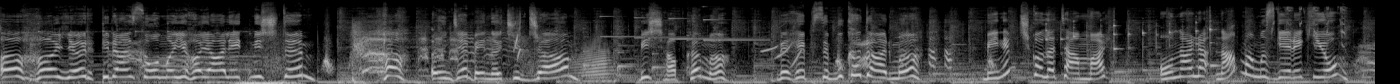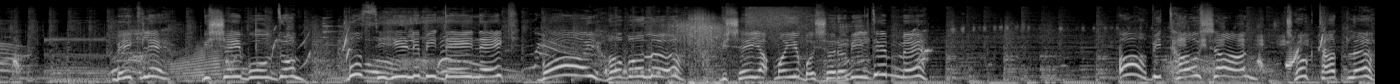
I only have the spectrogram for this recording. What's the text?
Ah hayır. Prens olmayı hayal etmiştim. Ha, önce ben açacağım. Bir şapka mı? Ve hepsi bu kadar mı? Benim çikolatam var. Onlarla ne yapmamız gerekiyor? Bekle, bir şey buldum. Bu sihirli bir değnek. Vay havalı. Bir şey yapmayı başarabildim mi? Ah bir tavşan. Çok tatlı.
